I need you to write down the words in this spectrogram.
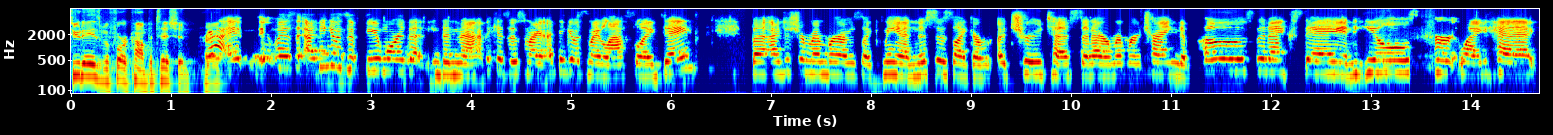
Two days before competition, right? Yeah, it, it, was. I think it was a few more than than that because it was my. I think it was my last leg day, but I just remember I was like, man, this is like a, a true test. And I remember trying to pose the next day, and heels hurt like heck.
